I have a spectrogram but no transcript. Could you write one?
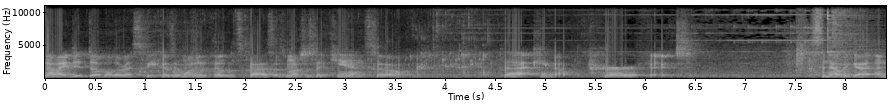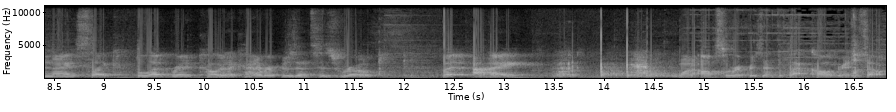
Now I did double the recipe because I wanted to fill this glass as much as I can, so that came out perfect. So now we got a nice like blood red color that kind of represents his robe. But I want to also represent the black cauldron itself.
